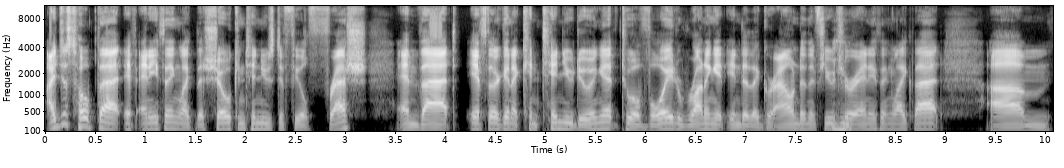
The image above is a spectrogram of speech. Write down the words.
I just hope that if anything, like the show continues to feel fresh, and that if they're going to continue doing it, to avoid running it into the ground in the future or anything like that. Um,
